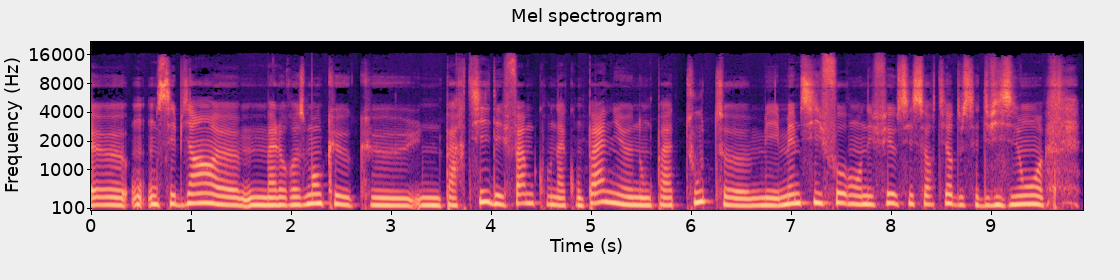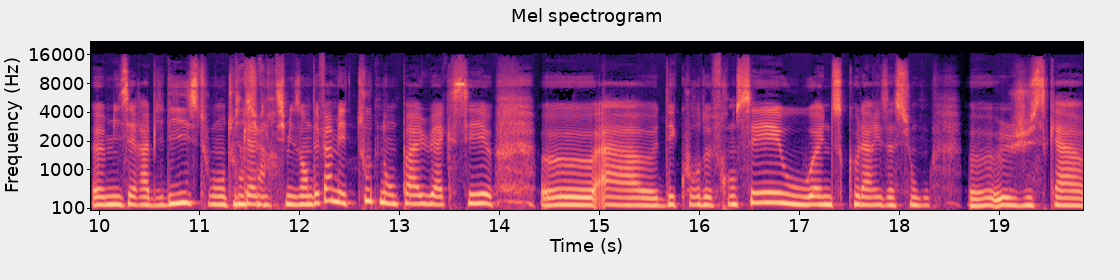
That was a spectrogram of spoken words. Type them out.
Euh, on, on, sait bien euh, malheureusement que, que, une partie des femmes qu'on accompagne, non pas toutes, euh, mais même s'il faut en effet aussi sortir de cette vision euh, misérabiliste ou en tout bien cas sûr. victimisante des femmes, et toutes n'ont pas eu accès euh, à des cours de français ou à une scolarisation jusqu'à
